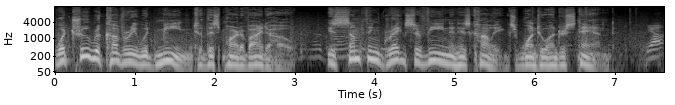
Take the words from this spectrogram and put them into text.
What true recovery would mean to this part of Idaho is something Gregg Servheen and his colleagues want to understand. Yeah.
